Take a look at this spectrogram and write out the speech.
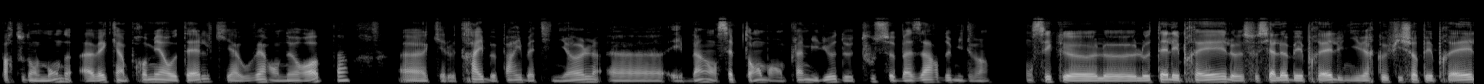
partout dans le monde avec un premier hôtel qui a ouvert en Europe qui est le Tribe Paris-Batignolles, et ben en septembre, en plein milieu de tout ce bazar 2020. On sait que l'hôtel est prêt, le social hub est prêt, l'univers coffee shop est prêt,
